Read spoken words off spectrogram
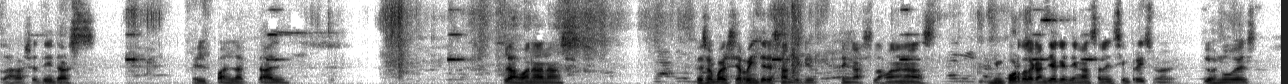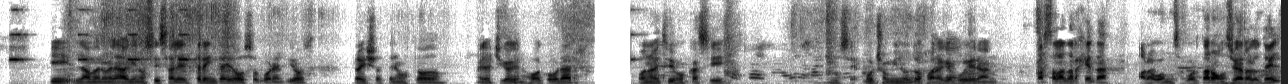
las galletitas, el pan lactal, las bananas. Eso me parece re interesante que tengas las bananas, no importa la cantidad que tengan, salen siempre 19. Los noodles y la mermelada que no sé si sale 32 o 42. Ahí ya tenemos todo. La chica que nos va a cobrar. Bueno, ahí estuvimos casi, no sé, 8 minutos para que pudieran pasar la tarjeta. Ahora vamos a cortar, vamos a llegar al hotel.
